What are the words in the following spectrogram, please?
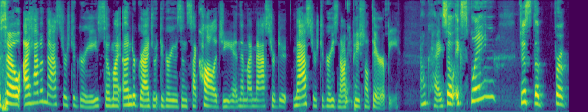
So I have a master's degree. So my undergraduate degree was in psychology, and then my master de- master's degree is in occupational therapy. Okay, so explain just the for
